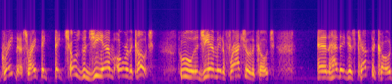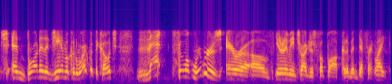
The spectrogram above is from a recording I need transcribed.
greatness, right? They they chose the GM over the coach, who the GM made a fraction of the coach, and had they just kept the coach and brought in a GM who could work with the coach, that Philip Rivers era of you know what I mean, Chargers football could have been different. Like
